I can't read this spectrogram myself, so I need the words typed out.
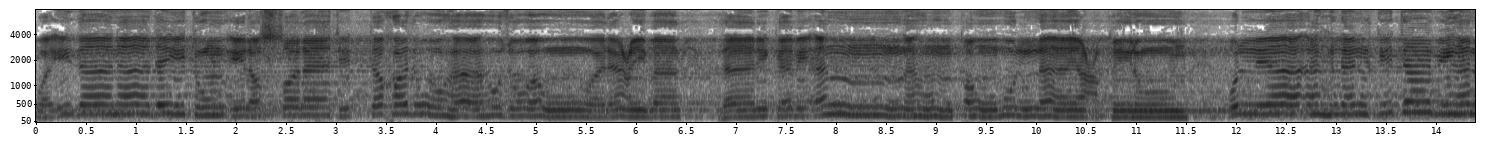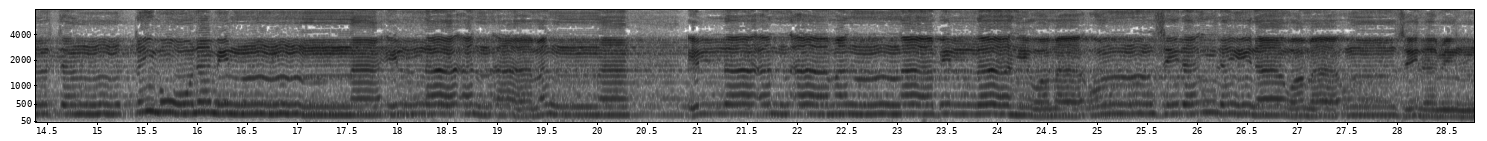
وإذا ناديتم إلى الصلاة اتخذوها هزوا ولعبا. ذلك بأنهم قوم لا يعقلون. قل يا أهل الكتاب هل تنقمون منا إلا أن آمنا؟ إلا أن آمنا بالله وما أنزل إلينا وما أنزل من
